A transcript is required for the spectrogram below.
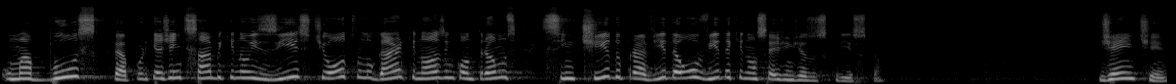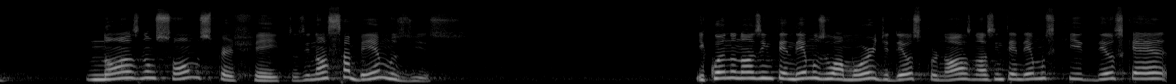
uma busca, porque a gente sabe que não existe outro lugar que nós encontramos sentido para a vida ou vida que não seja em Jesus Cristo. Gente, nós não somos perfeitos e nós sabemos disso. E quando nós entendemos o amor de Deus por nós, nós entendemos que Deus quer,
